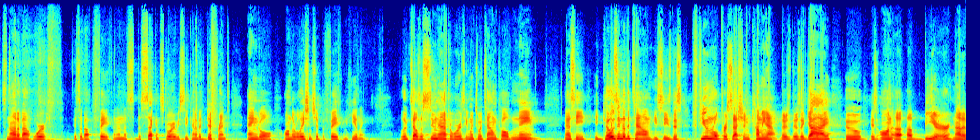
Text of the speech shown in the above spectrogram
it's not about worth it's about faith. And in the, the second story, we see kind of a different angle on the relationship of faith and healing. Luke tells us soon afterwards he went to a town called Nain. As he, he goes into the town, he sees this funeral procession coming out. There's, there's a guy who is on a, a bier, not a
